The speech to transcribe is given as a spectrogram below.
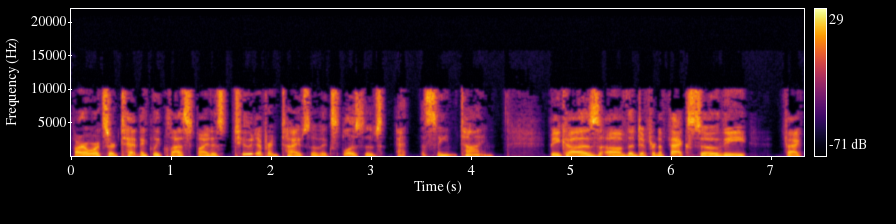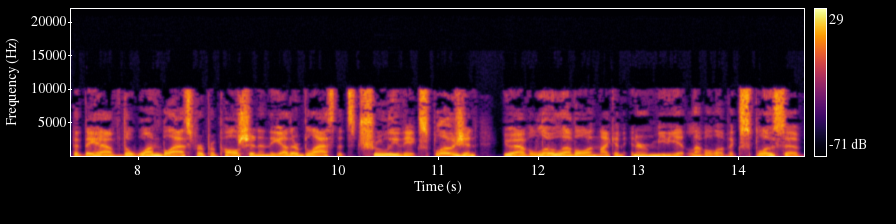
fireworks are technically classified as two different types of explosives at the same time because of the different effects. So the fact that they have the one blast for propulsion and the other blast that's truly the explosion, you have low level and like an intermediate level of explosive,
